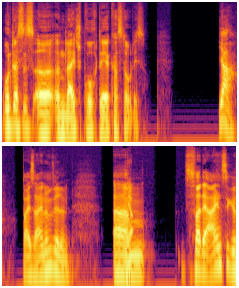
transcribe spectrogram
Und das ist äh, ein Leitspruch der Custodes. Ja, bei seinem Willen. Ähm, Das war der einzige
